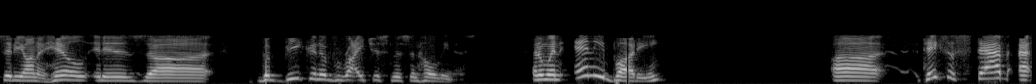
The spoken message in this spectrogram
city on a hill. It is uh, the beacon of righteousness and holiness. And when anybody uh, takes a stab at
